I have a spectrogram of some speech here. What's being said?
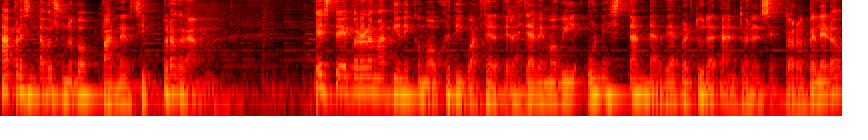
ha presentado su nuevo Partnership Program. Este programa tiene como objetivo hacer de la llave móvil un estándar de apertura tanto en el sector hotelero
